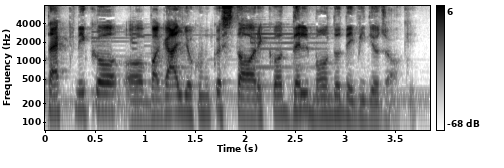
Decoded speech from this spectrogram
tecnico o bagaglio comunque storico del mondo dei videogiochi.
